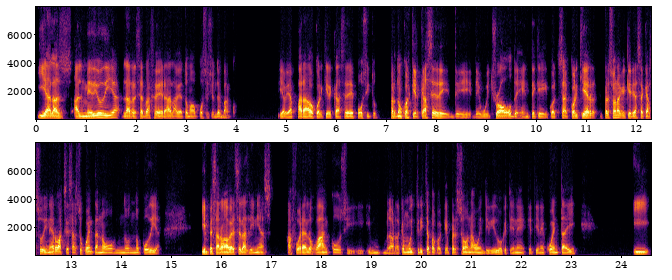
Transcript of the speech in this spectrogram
Y a las, al mediodía, la Reserva Federal había tomado posesión del banco y había parado cualquier clase de depósito perdón, cualquier clase de, de, de, withdrawal, de gente que, o sea, cualquier persona que quería sacar su dinero o accesar su cuenta no, no, no podía. Y empezaron a verse las líneas afuera de los bancos y, y, la verdad que muy triste para cualquier persona o individuo que tiene, que tiene cuenta ahí. Y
